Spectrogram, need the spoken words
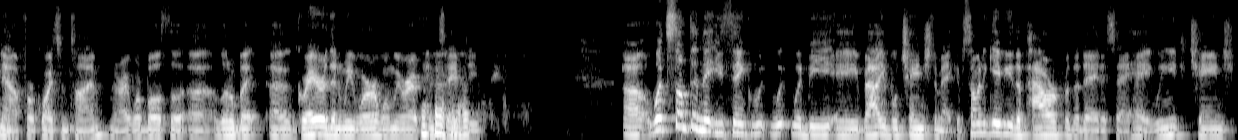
now for quite some time, all right, we're both a, a little bit uh, grayer than we were when we were at food safety. uh, what's something that you think w- w- would be a valuable change to make? If somebody gave you the power for the day to say, hey, we need to change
